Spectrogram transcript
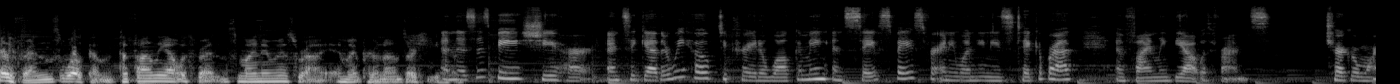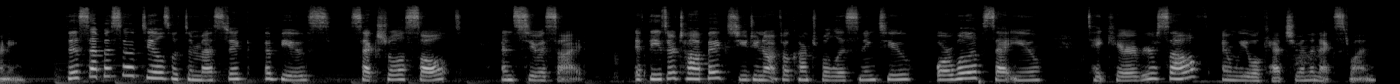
Hey friends, welcome to Finally Out with Friends. My name is Rye and my pronouns are he. And this is B, she, her. And together we hope to create a welcoming and safe space for anyone who needs to take a breath and finally be out with friends. Trigger warning this episode deals with domestic abuse, sexual assault, and suicide. If these are topics you do not feel comfortable listening to or will upset you, take care of yourself and we will catch you in the next one.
